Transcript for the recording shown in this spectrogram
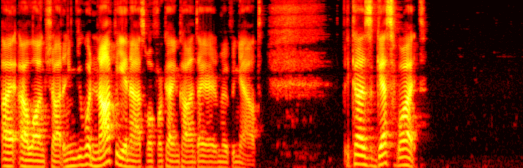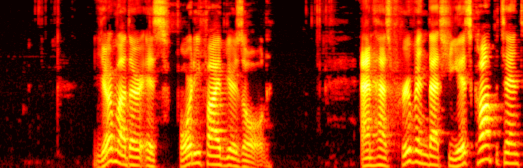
I, a long shot, and you would not be an asshole for cutting contact and moving out. Because guess what? Your mother is 45 years old and has proven that she is competent,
